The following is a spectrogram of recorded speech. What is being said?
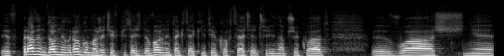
W prawym dolnym rogu możecie wpisać dowolny tekst, jaki tylko chcecie, czyli na przykład właśnie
